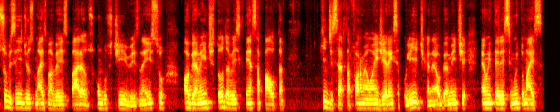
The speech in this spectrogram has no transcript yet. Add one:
subsídios, mais uma vez, para os combustíveis, né? Isso, obviamente, toda vez que tem essa pauta, que de certa forma é uma ingerência política, né? Obviamente, é um interesse muito mais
